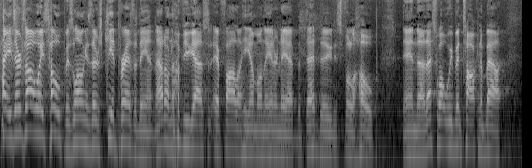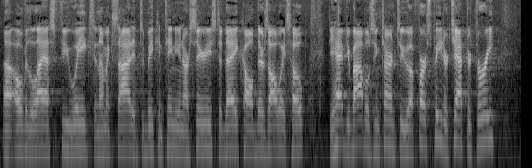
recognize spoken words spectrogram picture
Hey, there's always hope as long as there's kid president. I don't know if you guys follow him on the internet, but that dude is full of hope. And uh, that's what we've been talking about uh, over the last few weeks. And I'm excited to be continuing our series today called There's Always Hope. If you have your Bibles, you can turn to uh, 1 Peter chapter 3.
